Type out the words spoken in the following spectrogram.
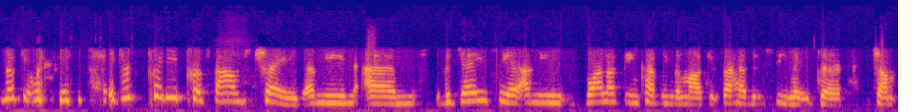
Look, it was, it was pretty profound trade. I mean, um, the JSE, I mean, while I've been covering the markets, I haven't seen it uh, jump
